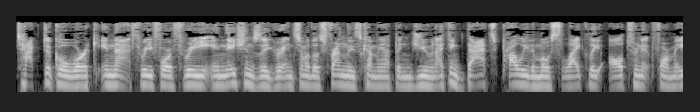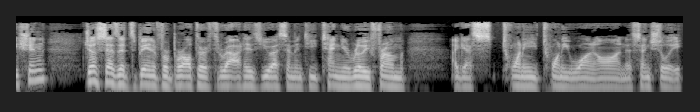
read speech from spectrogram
tactical work in that 3-4-3 in Nations League or in some of those friendlies coming up in June. I think that's probably the most likely alternate formation, just as it's been for Berhalter throughout his USMNT tenure, really from, I guess, 2021 on, essentially.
